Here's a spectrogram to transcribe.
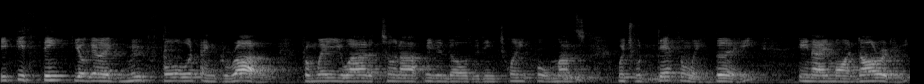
If you think you're going to move forward and grow from where you are to $2.5 million within 24 months, which would definitely be in a minority,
